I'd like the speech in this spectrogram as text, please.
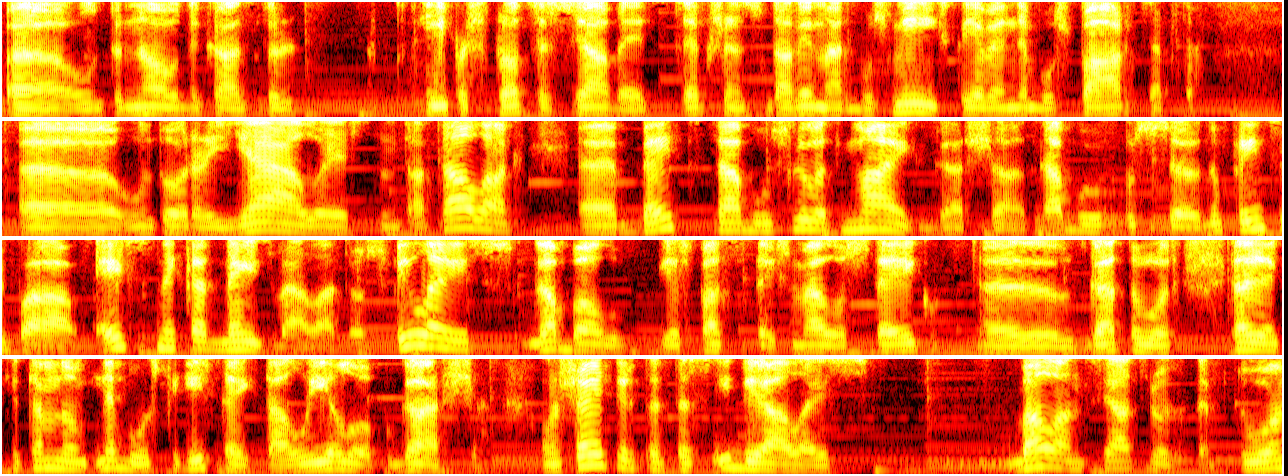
Uh, tur nav nekāds tur īpašs process jāveic cepšanas, un tā vienmēr būs mīksta, ja vien nebūs pārcepta. Uh, un to arī jēlu ēst un tā tālāk. Uh, bet tā būs ļoti maiga garšā. Tā būs, uh, nu, principā, es nekad neizvēlētos filējas gabalu, ja es pats, teiksim, vēlos steiku gatavot, tādēļ, ka tam nu, nebūs tik izteikti tā lielopa garša. Un šeit ir tas ideālais balans jāatrod starp to,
